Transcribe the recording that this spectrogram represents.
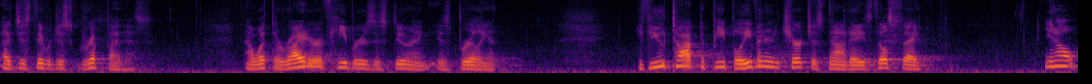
Uh, just they were just gripped by this. Now, what the writer of Hebrews is doing is brilliant. If you talk to people, even in churches nowadays, they'll say, you know,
